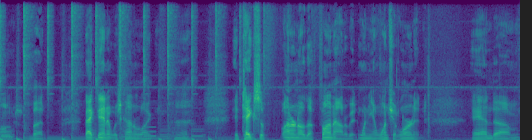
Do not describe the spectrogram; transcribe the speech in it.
songs. But back then it was kind of like, eh, it takes the I don't know the fun out of it when you once you learn it. And um,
